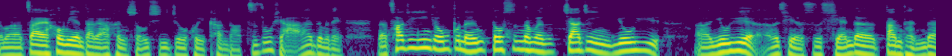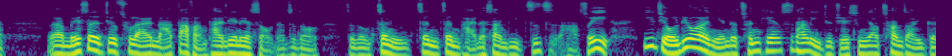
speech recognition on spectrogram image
那么在后面大家很熟悉，就会看到蜘蛛侠了，对不对？那超级英雄不能都是那么家境优越啊，优越，而且是闲的蛋疼的，那没事就出来拿大反派练练手的这种。这种正正正牌的上帝之子哈，所以一九六二年的春天，斯坦李就决心要创造一个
